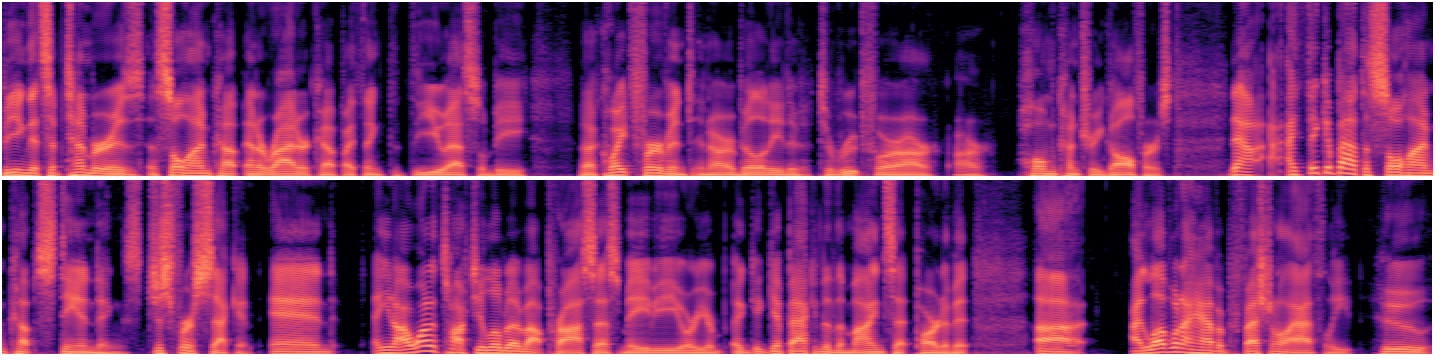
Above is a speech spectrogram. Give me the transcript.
being that September is a Solheim Cup and a Ryder Cup, I think that the U.S. will be uh, quite fervent in our ability to, to root for our, our home country golfers. Now, I think about the Solheim Cup standings just for a second. And, you know, I want to talk to you a little bit about process, maybe, or your, uh, get back into the mindset part of it. Uh, I love when I have a professional athlete who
